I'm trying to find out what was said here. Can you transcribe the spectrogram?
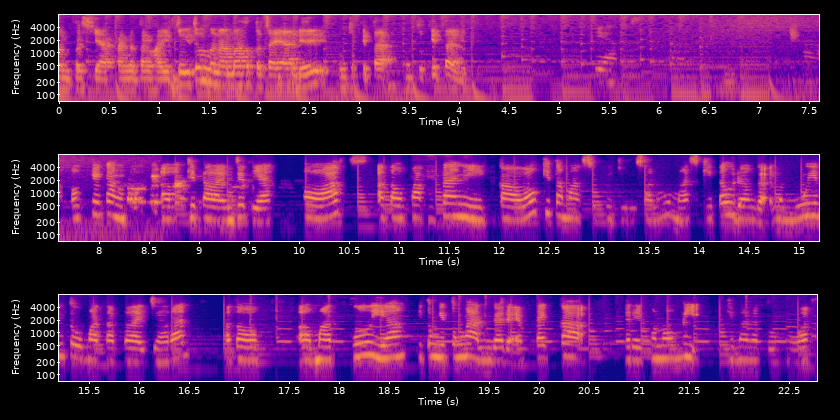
mempersiapkan tentang hal itu itu menambah kepercayaan diri untuk kita untuk kita gitu. Iya. Oke Kang, uh, kita lanjut ya. Hoax atau fakta nih, kalau kita masuk ke jurusan humas, kita udah nggak nemuin tuh mata pelajaran atau uh, matkul yang hitung-hitungan, nggak ada MTK, dari ekonomi. Gimana tuh hoax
